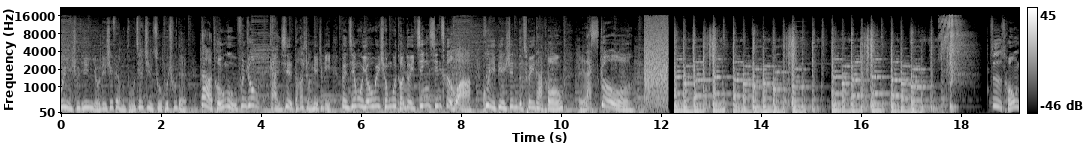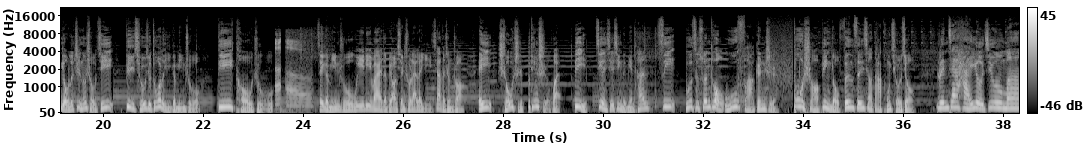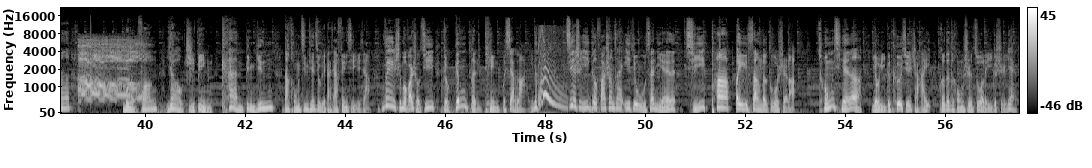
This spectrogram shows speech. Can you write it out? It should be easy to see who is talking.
Speaker 1: 欢迎收听由荔枝 FM 独家制作播出的《大同五分钟》，感谢打赏荔枝币。本节目由微成屋团队精心策划，会变身的崔大同，Let's go！自从有了智能手机，地球就多了一个民族——低头族。这个民族无一例外的表现出来了以下的症状：A. 手指不听使唤；B. 间歇性的面瘫；C. 脖子酸痛无法根治。不少病友纷纷向大同求救，人家还有救吗？莫方要治病，看病因。大同今天就给大家分析一下，为什么玩手机就根本停不下来呢？这是一个发生在一九五三年奇葩悲伤的故事了。从前啊，有一个科学宅和他的同事做了一个实验。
